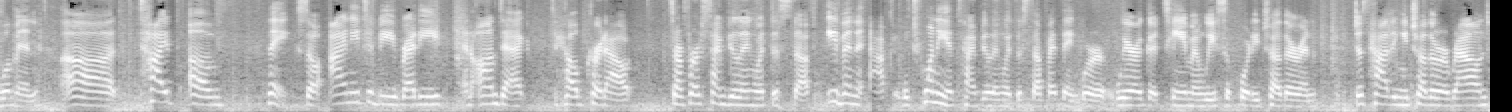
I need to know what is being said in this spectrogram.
woman uh, type of thing. So I need to be ready and on deck to help Kurt out. It's our first time dealing with this stuff. Even after the 20th time dealing with this stuff, I think we're we're a good team and we support each other and just having each other around,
